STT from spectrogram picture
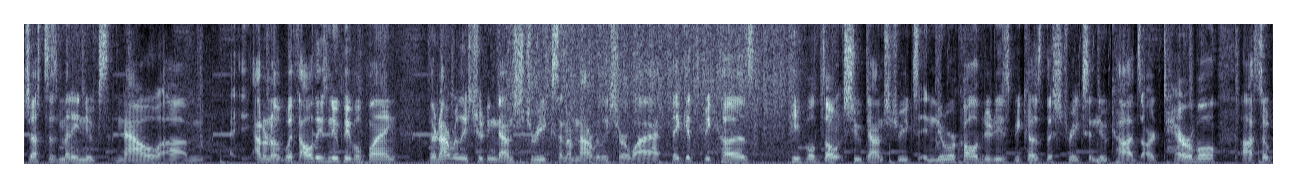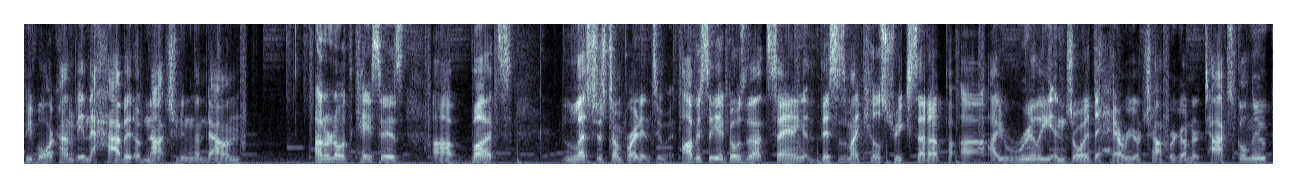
just as many nukes now um, I don't know with all these new people playing they're not really shooting down streaks and I'm not really sure why. I think it's because people don't shoot down streaks in newer Call of Duties because the streaks in new CODs are terrible. Uh, so people are kind of in the habit of not shooting them down. I don't know what the case is uh, but let's just jump right into it. Obviously it goes without saying this is my kill streak setup. Uh, I really enjoy the Harrier chopper gunner tactical nuke.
